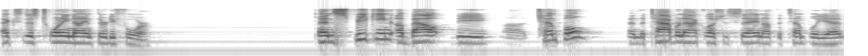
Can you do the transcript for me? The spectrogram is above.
Exodus 29:34. And speaking about the uh, temple and the tabernacle, I should say, not the temple yet.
